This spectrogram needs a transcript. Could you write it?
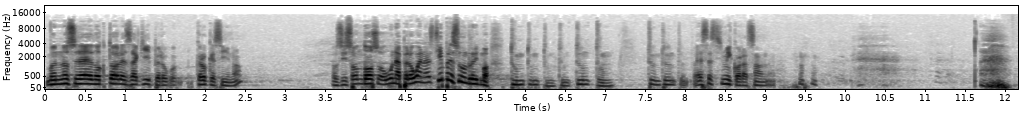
Bueno, no sé de doctores aquí, pero creo que sí, ¿no? O si son dos o una, pero bueno, siempre es un ritmo. Tum, tum, tum, tum, tum, tum, tum, tum, tum. Ese es mi corazón.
